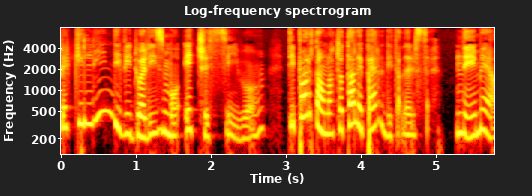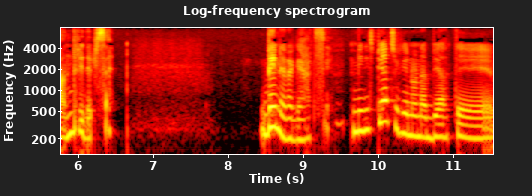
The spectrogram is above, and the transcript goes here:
perché l'individualismo eccessivo ti porta a una totale perdita del sé, nei meandri del sé. Bene ragazzi, mi dispiace che non abbiate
